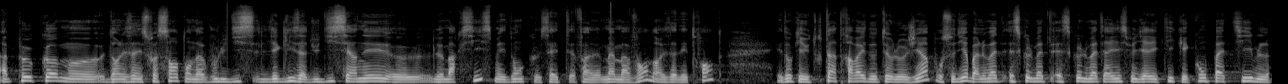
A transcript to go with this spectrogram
un peu comme euh, dans les années 60, on a voulu l'Église a dû discerner euh, le marxisme, et donc ça a été, enfin même avant, dans les années 30. Et donc il y a eu tout un travail de théologiens pour se dire, bah, est-ce que, le que matérialisme dialectique est compatible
